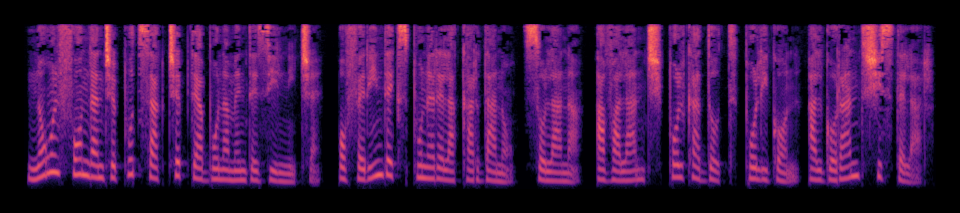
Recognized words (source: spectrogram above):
Noul fond a început să accepte abonamente zilnice, oferind expunere la Cardano, Solana, Avalanche, Polkadot, Polygon, Algorand și Stellar.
